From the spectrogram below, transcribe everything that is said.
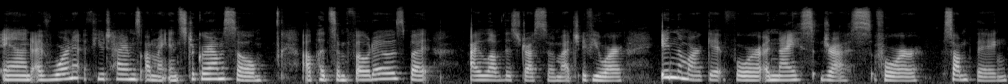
and I've worn it a few times on my Instagram, so I'll put some photos, but I love this dress so much. If you are in the market for a nice dress for something,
